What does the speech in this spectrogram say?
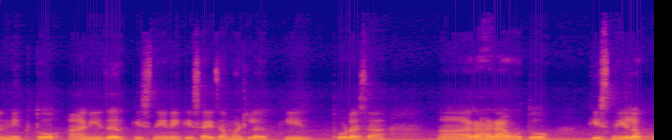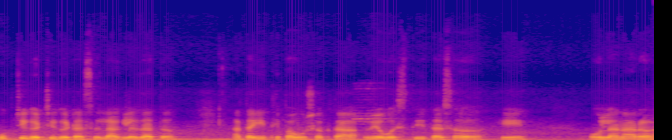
निघतो आणि जर किसणीने किसायचं म्हटलं की थोडासा राडा होतो किसणीला खूप चिगट चिगट असं लागलं जातं आता इथे पाहू शकता व्यवस्थित असं हे ओला नारळ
